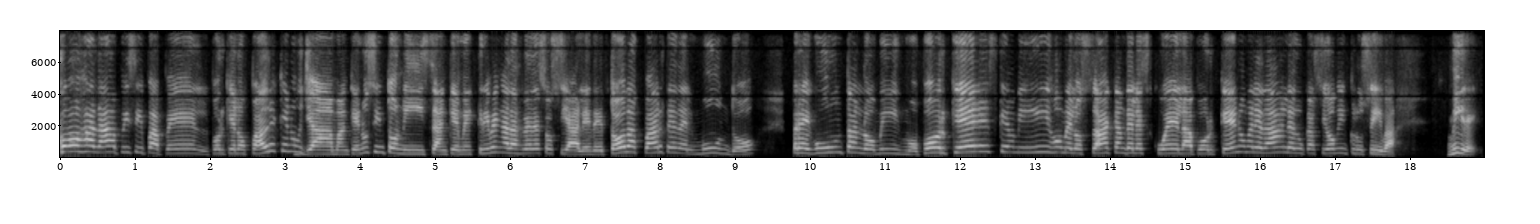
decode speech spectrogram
Coja lápiz y papel, porque los padres que nos llaman, que nos sintonizan, que me escriben a las redes sociales de todas partes del mundo, preguntan lo mismo. ¿Por qué es que a mi hijo me lo sacan de la escuela? ¿Por qué no me le dan la educación inclusiva? Mire,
